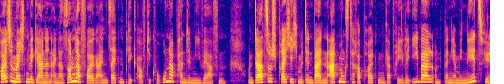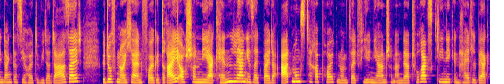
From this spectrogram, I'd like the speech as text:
Heute möchten wir gerne in einer Sonderfolge einen Seitenblick auf die Corona-Pandemie werfen. Und dazu spreche ich mit den beiden Atmungstherapeuten Gabriele Iberl und Benjamin Netz. Vielen Dank, dass ihr heute wieder da seid. Wir durften euch ja in Folge 3 auch schon näher kennenlernen. Ihr seid beide Atmungstherapeuten und seit vielen Jahren schon an der Thorax-Klinik in Heidelberg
